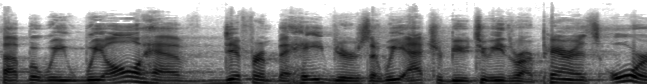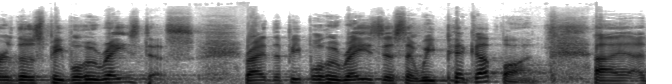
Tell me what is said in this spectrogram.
Uh, but we, we all have different behaviors that we attribute to either our parents or those people who raised us, right? The people who raised us that we pick up on. Uh,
